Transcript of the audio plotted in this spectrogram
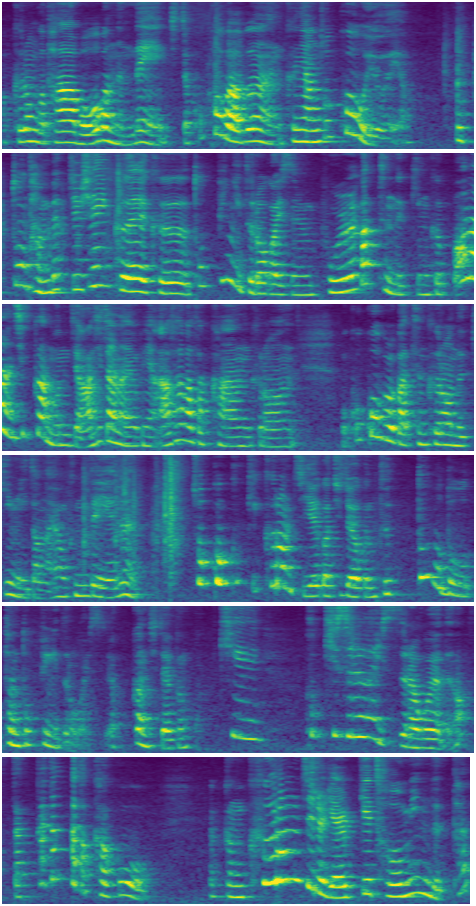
막 그런 거 다 먹어봤는데 진짜 코코밥은 그냥 초코우유예요. 보통 단백질 쉐이크에 그 토핑이 들어가 있으면 볼 같은 느낌, 그 뻔한 식감 뭔지 아시잖아요. 그냥 아삭아삭한 그런 뭐 코코볼 같은 그런 느낌이잖아요. 근데 얘는 크런치 얘가 진짜 약간 듣도 보도 못한 토핑이 들어가 있어요. 약간 진짜 약간 쿠키 쿠키 슬라이스라고 해야 되나? 진짜 까작까작하고 약간 크런지를 얇게 점인 듯한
